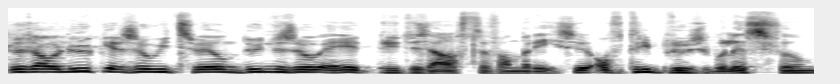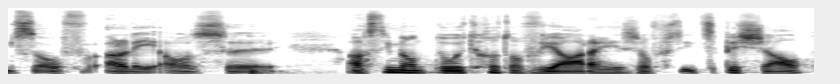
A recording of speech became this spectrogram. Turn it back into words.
dus als we nu een keer zoiets willen doen, zo, hey, drie dezelfde van de regisseur, of drie Bruce Willis films, of allee, als, eh, als iemand doodgaat of verjaardag is, of iets speciaal.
